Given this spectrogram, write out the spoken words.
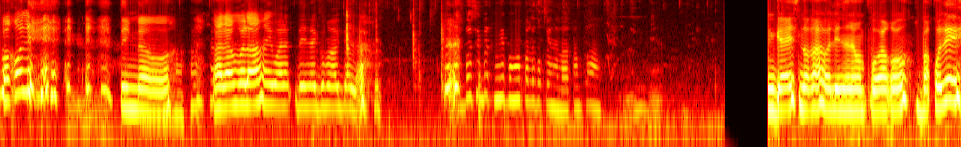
bakol eh. Tingnan mo. Kala mo lang ay walat din na gumagala. Bossy, ba't hindi pa nga pala ito kinalatan pa? Guys, nakahuli na naman po ako. Bakol eh.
